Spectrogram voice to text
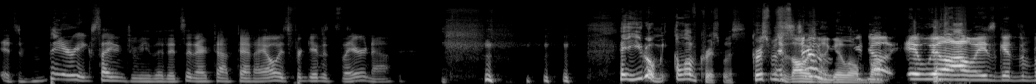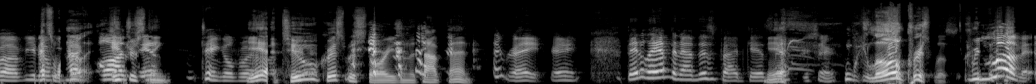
it's very exciting to me that it's in our top 10. I always forget it's there now. hey, you know me. I love Christmas. Christmas it's is always going to get a little you know, bump. It will always get the bump. You know, that's why, interesting. Tangled with. Yeah, two Christmas stories in the top ten. right, right. That'll happen on this podcast. Yeah, for sure. we love Christmas. We love it.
